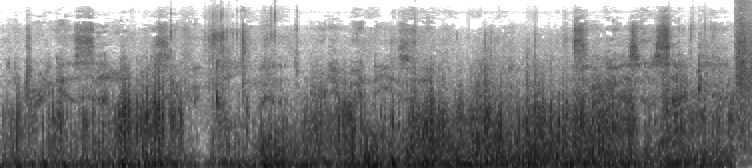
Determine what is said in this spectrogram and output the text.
go try to get set up, and see if we can call them in. It's pretty windy, so I'll see you guys in a sec.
